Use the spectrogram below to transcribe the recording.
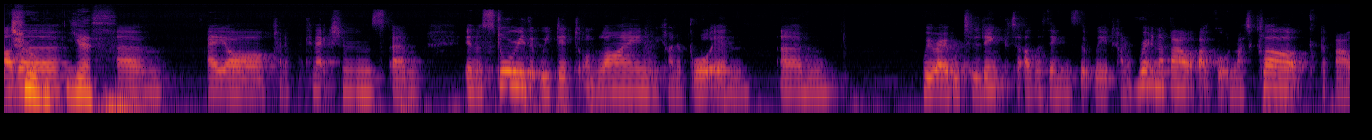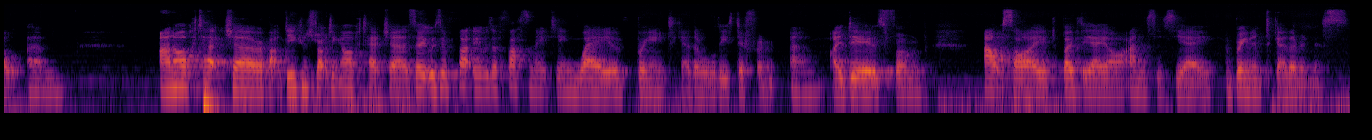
other True. yes um, AR kind of connections um, in the story that we did online. We kind of brought in. Um, we were able to link to other things that we had kind of written about about Gordon Matta Clark, about um, an architecture, about deconstructing architecture. So it was a fa- it was a fascinating way of bringing together all these different um, ideas from outside both the AR and the CCA and bringing them together in this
